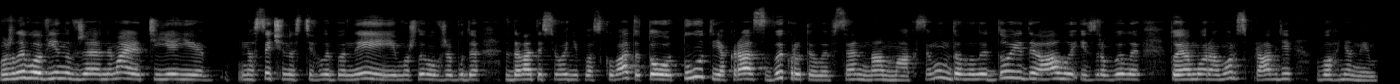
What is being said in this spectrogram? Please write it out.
Можливо, він вже не має тієї насиченості глибини, і можливо вже буде здавати сьогодні пласкувато. То тут якраз викрутили все на максимум, довели до ідеалу і зробили той Амор Амор справді вогняним.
